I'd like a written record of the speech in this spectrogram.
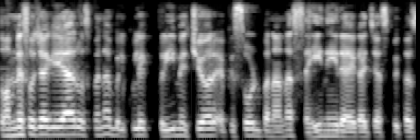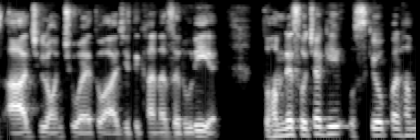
तो हमने सोचा कि यार, उसमें ना बिल्कुल एक प्री मेच्योर एपिसोड बनाना सही नहीं रहेगा जस्ट बिकॉज़ आज लॉन्च हुआ है तो आज ही दिखाना ज़रूरी है। तो हमने सोचा कि उसके ऊपर हम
